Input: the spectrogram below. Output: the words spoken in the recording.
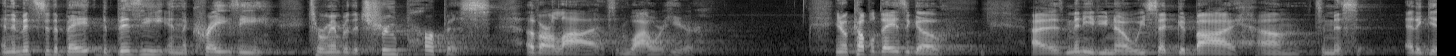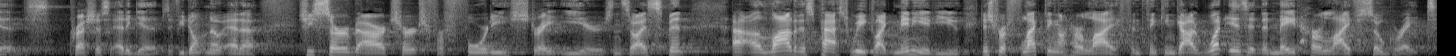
In the midst of the, ba- the busy and the crazy, to remember the true purpose of our lives and why we're here. You know, a couple days ago, as many of you know, we said goodbye um, to Miss Etta Gibbs, precious Etta Gibbs. If you don't know Etta, she served our church for 40 straight years. And so I spent uh, a lot of this past week, like many of you, just reflecting on her life and thinking, God, what is it that made her life so great?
